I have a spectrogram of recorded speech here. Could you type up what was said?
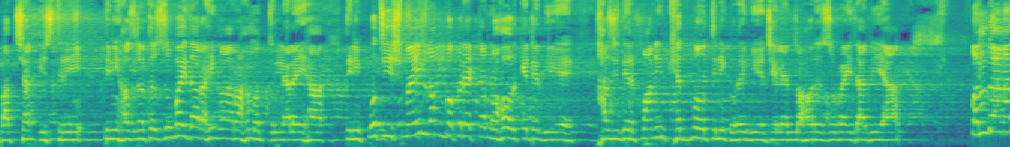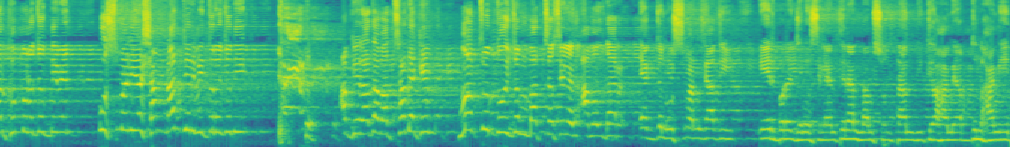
বাচ্চার স্ত্রী, তিনি হজরত জুবাইদা রহিমা রহমতুল্লাহ আলাইহা, তিনি পঁচিশ মাইল লম্ব করে একটা নহর কেটে দিয়ে হাজিদের পানির খেদমত তিনি করে গিয়েছিলেন নহরে জুবাইদা দিয়া। বন্ধু, আমার খুব মনোযোগ দিবেন। উসমানীয় সাম্রাজ্যের ভিতরে যদি আপনি রাজা বাচ্চা দেখেন মাত্র দুইজন বাচ্চা ছিলেন আমলদার, একজন উসমান গাজী, এরপরে যিনি ছিলেন তিনার নাম সুলতান, দ্বিতীয় হামি আব্দুল হামিদ।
